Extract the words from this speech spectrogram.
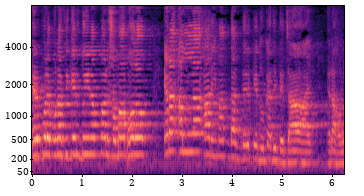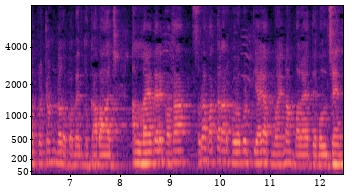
এরপরে মুনাফিকের দুই নম্বর স্বভাব হলো, এরা আল্লাহ আর ইমানদারদেরকে ধোকা দিতে চায়। এরা হলো প্রচণ্ড রকমের ধোকাবাজ। আল্লাহ এদের কথা সূরা বাকারার পরবর্তী আয়াত 9 নম্বর আয়াতে বলছেন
